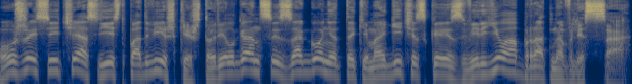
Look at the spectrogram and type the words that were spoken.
Уже сейчас есть подвижки, что рилганцы загонят таки магическое зверье обратно в леса.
